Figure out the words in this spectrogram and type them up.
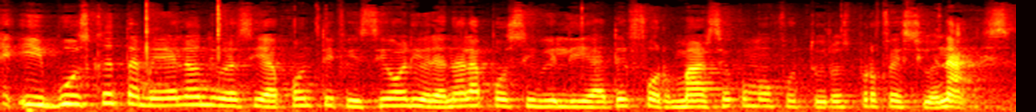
y buscan también en la Universidad Pontificia Bolivariana la posibilidad de formarse como futuros profesionales.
